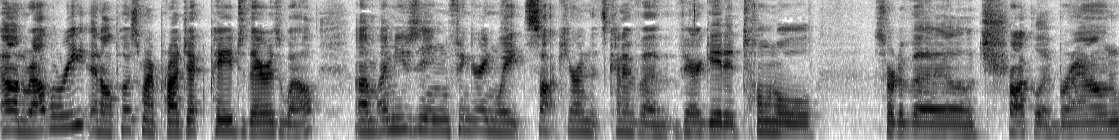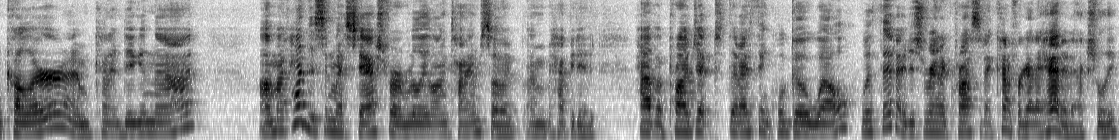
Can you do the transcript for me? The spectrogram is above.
on Ravelry and I'll post my project page there as well. Um, I'm using fingering weight sock yarn that's kind of a variegated tonal, sort of a chocolate brown color. I'm kind of digging that. Um, I've had this in my stash for a really long time, so I'm happy to have a project that I think will go well with it. I just ran across it. I kind of forgot I had it, actually.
